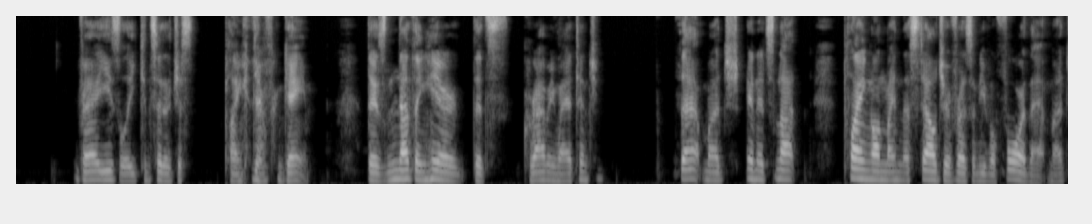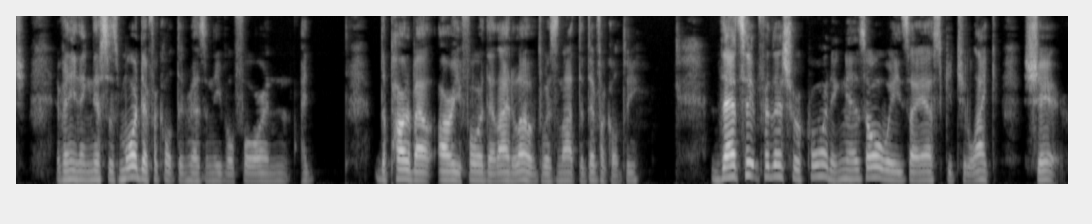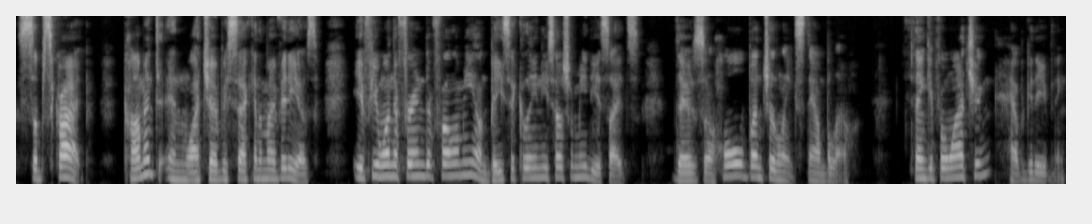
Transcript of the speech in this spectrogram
very easily consider just playing a different game. There's nothing here that's grabbing my attention that much, and it's not playing on my nostalgia of Resident Evil 4 that much. If anything, this is more difficult than Resident Evil 4, and I, the part about RE4 that I loved was not the difficulty. That's it for this recording. As always, I ask you to like, share, subscribe, comment, and watch every second of my videos. If you want a friend to follow me on basically any social media sites, there's a whole bunch of links down below. Thank you for watching. Have a good evening.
